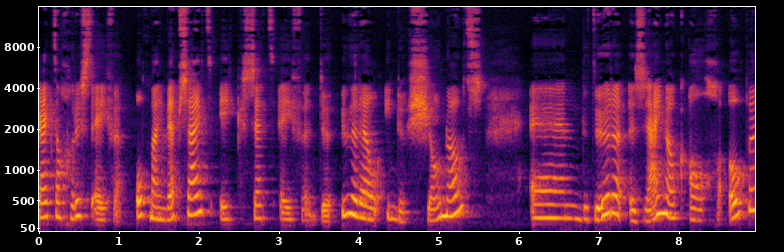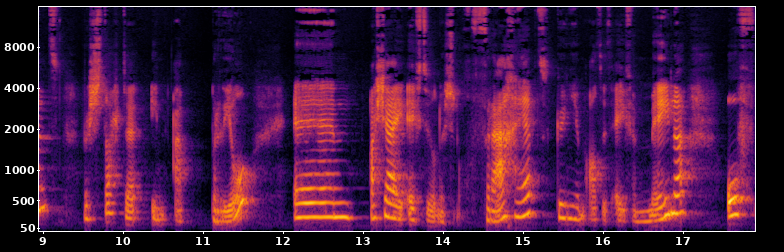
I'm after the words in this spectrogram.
Kijk dan gerust even op mijn website. Ik zet even de URL in de show notes. En de deuren zijn ook al geopend. We starten in april. En als jij eventueel dus nog vragen hebt, kun je hem altijd even mailen. Of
